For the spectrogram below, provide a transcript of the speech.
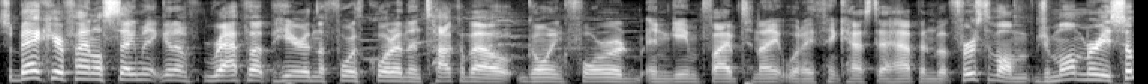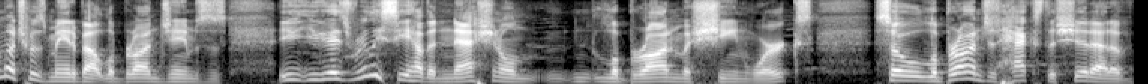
So back here, final segment. Going to wrap up here in the fourth quarter, and then talk about going forward in Game Five tonight. What I think has to happen. But first of all, Jamal Murray. So much was made about LeBron James's. You, you guys really see how the national LeBron machine works. So LeBron just hacks the shit out of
